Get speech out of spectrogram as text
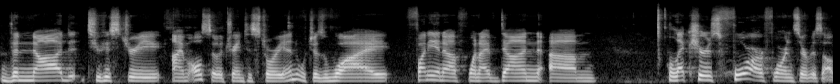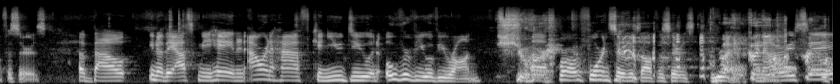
the nod to history, I'm also a trained historian, which is why, funny enough, when I've done um, lectures for our foreign service officers about, you know, they ask me, hey, in an hour and a half, can you do an overview of Iran sure. Uh, for our foreign service officers? right. and I always say,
